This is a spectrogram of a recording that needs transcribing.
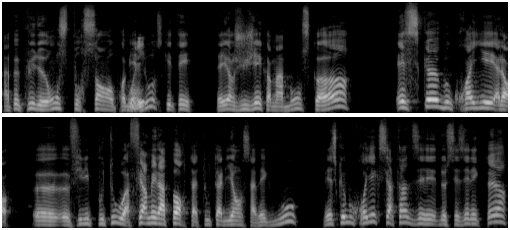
un peu plus de 11% au premier tour, ce qui était d'ailleurs jugé comme un bon score. Est-ce que vous croyez, alors euh, Philippe Poutou a fermé la porte à toute alliance avec vous, mais est-ce que vous croyez que certains de ces électeurs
